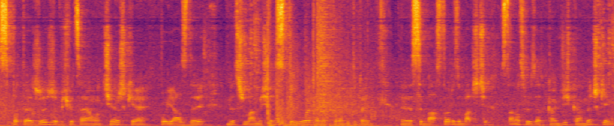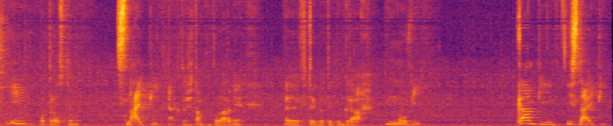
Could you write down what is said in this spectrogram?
spoterzy, że wyświecają ciężkie pojazdy. My trzymamy się z tyłu, tak jak to robi tutaj e, Sebastor. Zobaczcie, staną sobie za gdzieś kamyczkiem i po prostu snajpi, jak to się tam popularnie e, w tego typu grach mówi. Kampi i snajpi.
